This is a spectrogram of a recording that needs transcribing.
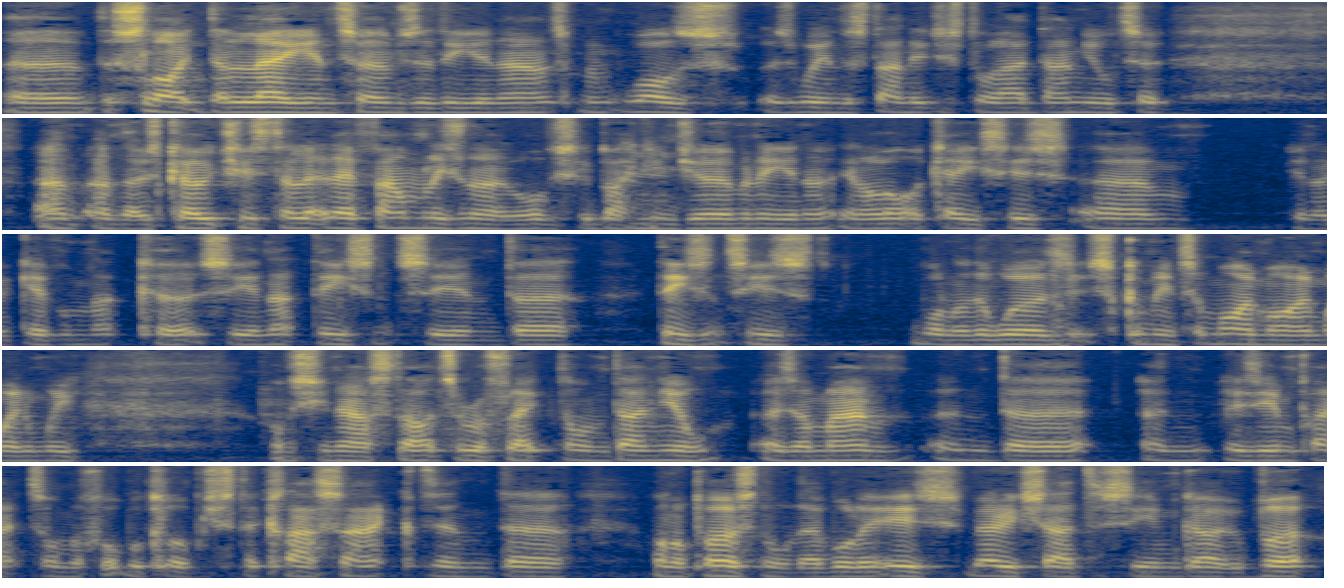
Uh, the slight delay in terms of the announcement was, as we understand it, just to allow Daniel to. Um, and those coaches to let their families know. Obviously, back in mm. Germany, in a, in a lot of cases, um, you know, give them that courtesy and that decency. And uh, decency is one of the words that's coming to my mind when we obviously now start to reflect on Daniel as a man and uh, and his impact on the football club. Just a class act, and uh, on a personal level, it is very sad to see him go. But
